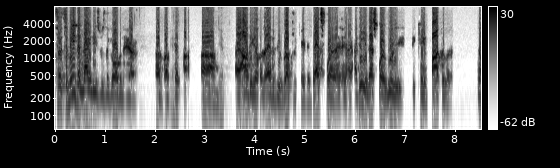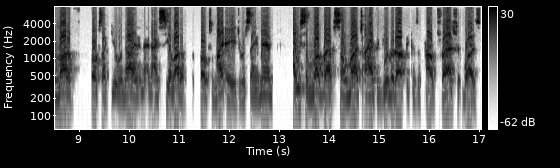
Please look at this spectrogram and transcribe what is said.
so to me, the '90s was the golden era of, of yeah. hip hop. Um, yep. I don't think it'll ever be replicated. That's where I think that's where it really became popular. And a lot of folks like you and I, and, and I see a lot of folks my age were saying, "Man, I used to love rap so much, I had to give it up because of how trash it was."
